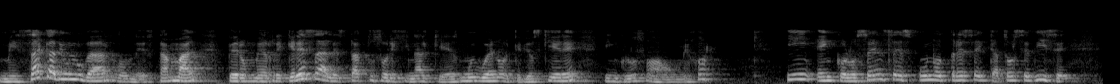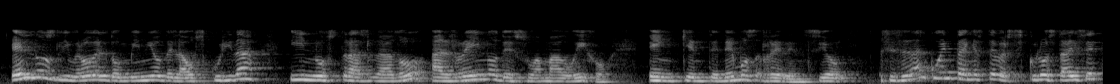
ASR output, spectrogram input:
Me saca de un lugar donde está mal, pero me regresa al estatus original que es muy bueno, el que Dios quiere, incluso aún mejor. Y en Colosenses 1, 13 y 14 dice, Él nos libró del dominio de la oscuridad y nos trasladó al reino de su amado Hijo, en quien tenemos redención. Si se dan cuenta en este versículo está dice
